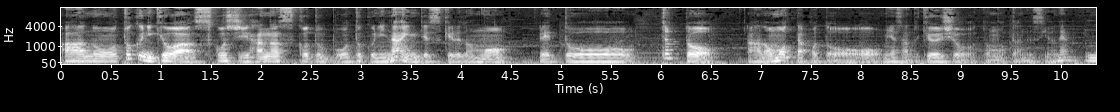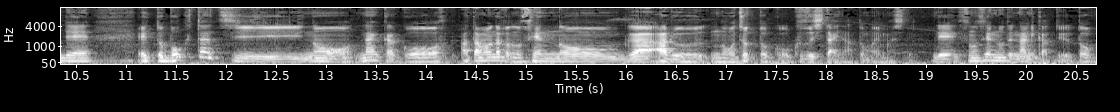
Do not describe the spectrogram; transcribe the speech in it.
あ、あの、特に今日は少し話すことも特にないんですけれども、えっと、ちょっと、あの、思ったことを皆さんと共有しようと思ったんですよね。で、えっと、僕たちの、なんかこう、頭の中の洗脳があるのをちょっとこう、崩したいなと思いまして。で、その洗脳って何かというと、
